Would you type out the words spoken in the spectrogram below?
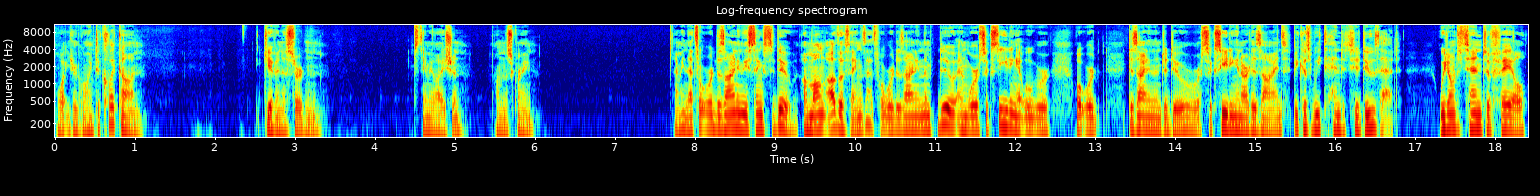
what you're going to click on given a certain stimulation on the screen. I mean, that's what we're designing these things to do. Among other things, that's what we're designing them to do, and we're succeeding at what we're what we're designing them to do, or we're succeeding in our designs because we tend to do that. We don't tend to fail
